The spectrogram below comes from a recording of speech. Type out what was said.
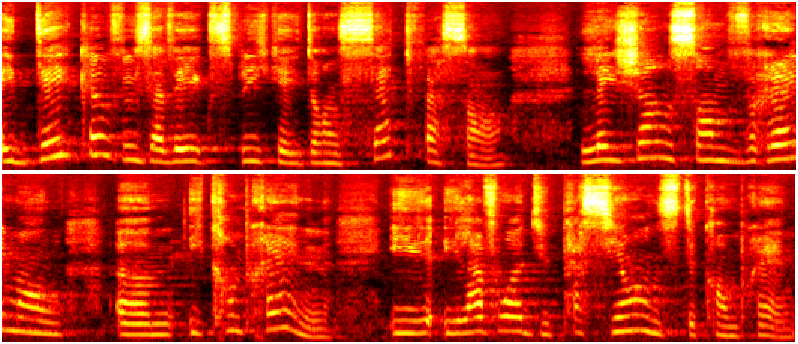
Et dès que vous avez expliqué dans cette façon, les gens sont vraiment, euh, ils comprennent, ils, ils avoir du patience de comprendre.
